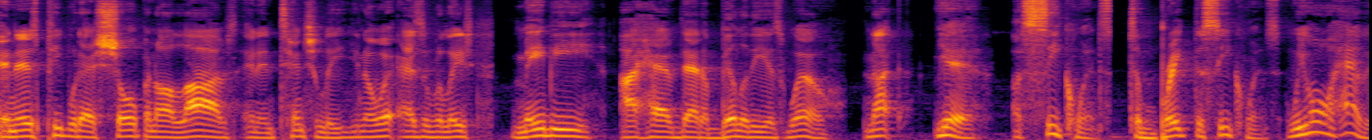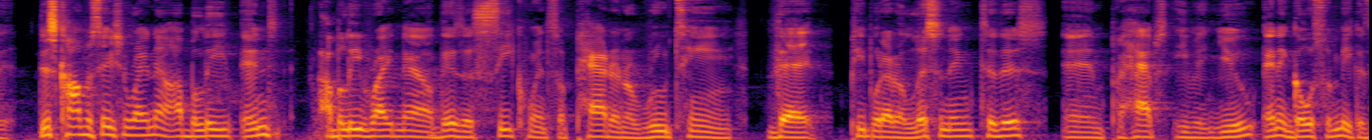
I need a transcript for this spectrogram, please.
And there's people that show up in our lives and intentionally, you know what, as a relation, maybe I have that ability as well. Not, yeah, a sequence to break the sequence. We all have it. This conversation right now, I believe in, I believe right now there's a sequence, a pattern, a routine that people that are listening to this, and perhaps even you, and it goes for me, because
